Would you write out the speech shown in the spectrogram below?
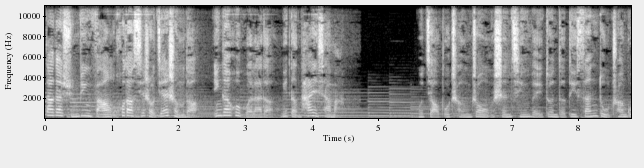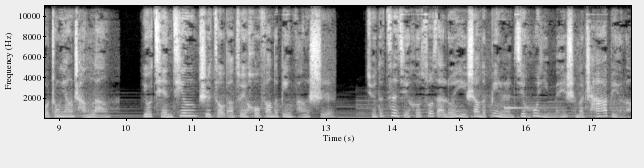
大概巡病房或到洗手间什么的，应该会回来的。你等他一下嘛。”我脚步沉重、神情委顿的第三度穿过中央长廊，由前厅直走到最后方的病房时，觉得自己和坐在轮椅上的病人几乎已没什么差别了。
